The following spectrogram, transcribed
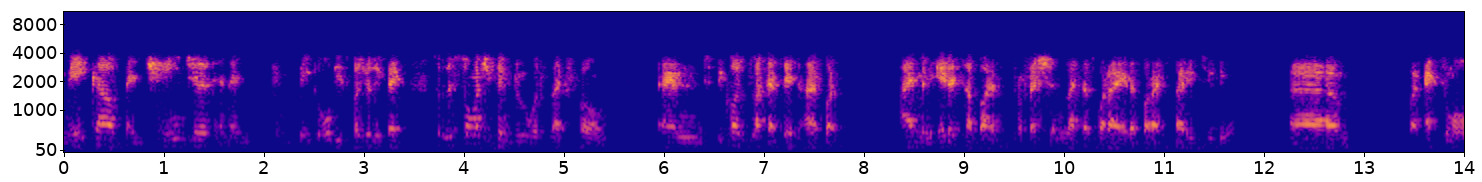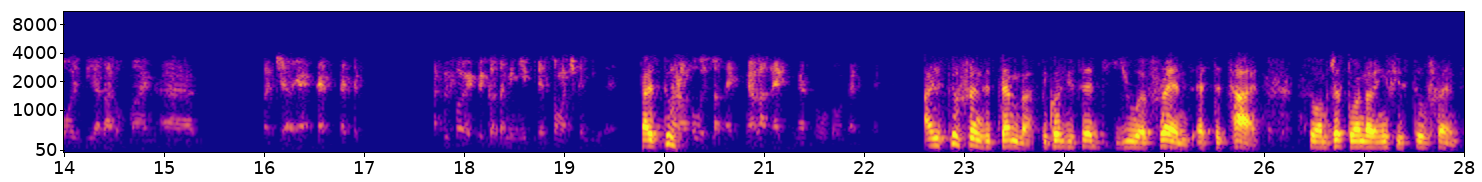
makeup and change it, and then you can make all these visual effects. So there's so much you can do with like film, and because like I said, I've got I'm an editor by profession. Like that's what I that's what I studied to do. Um, but acting will always be a love of mine. Um, but yeah, yeah, that's that's a, I prefer it because I mean you, there's so much you can do there. I still, I always love acting. I love acting. That's all that is acting. are you still friends with Themba? Because you said you were friends at the time. So I'm just wondering if you're still friends.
